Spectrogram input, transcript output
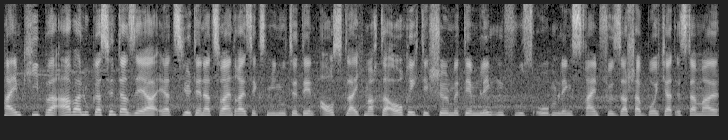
Heimkeeper, aber Lukas Hinterseher erzielte in der 32. Minute den Ausgleich, machte auch richtig schön mit dem linken Fuß oben links rein. Für Sascha Burchardt ist da mal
